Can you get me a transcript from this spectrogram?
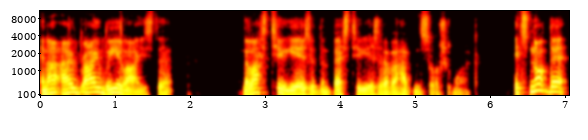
And I I, I realized that the last two years are the best two years I've ever had in social work. It's not that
